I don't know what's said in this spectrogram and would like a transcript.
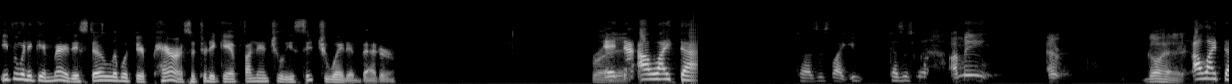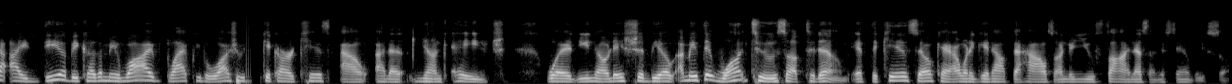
Even when they get married, they still live with their parents until they get financially situated better. Right. And I like that because it's like because it's. I mean, Go ahead. I like that idea because I mean, why black people? Why should we kick our kids out at a young age? When you know they should be. Able, I mean, if they want to, it's up to them. If the kids say, "Okay, I want to get out the house under you," fine, that's understandably so.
